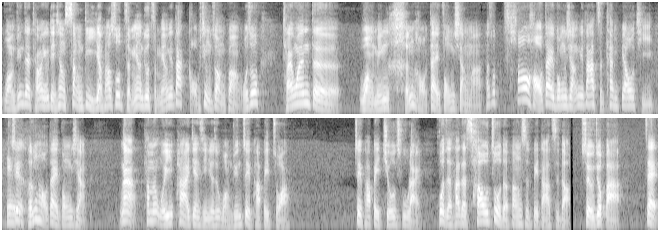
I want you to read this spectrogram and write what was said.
网军在台湾有点像上帝一样，他说怎么样就怎么样，因为大家搞不清楚状况。我说台湾的。网民很好带风向吗？他说超好带风向，因为大家只看标题，所以很好带风向。那他们唯一怕一件事情，就是网军最怕被抓，最怕被揪出来，或者他的操作的方式被大家知道。所以我就把在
